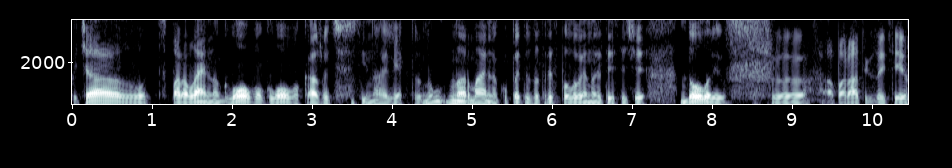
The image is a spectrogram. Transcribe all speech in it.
Хоча от паралельно Глово, Глово кажуть всі на електро. Ну, нормально купити за 3,5 тисячі доларів е, апаратик, зайти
